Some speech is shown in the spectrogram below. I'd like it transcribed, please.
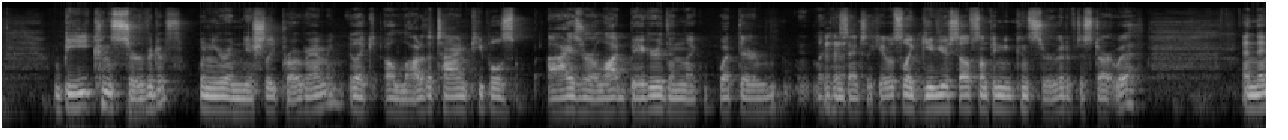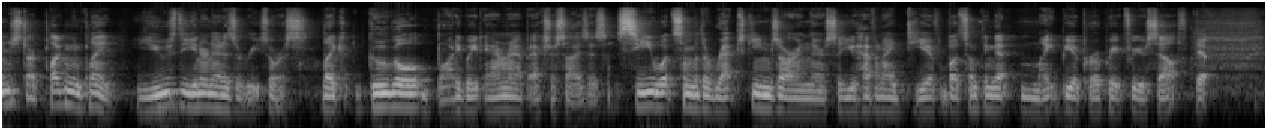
Be conservative when you're initially programming. Like a lot of the time people's eyes are a lot bigger than like what they're like mm-hmm. essentially capable. So like give yourself something conservative to start with and then just start plugging and playing. Use the internet as a resource. Like Google bodyweight AMRAP exercises. See what some of the rep schemes are in there so you have an idea about something that might be appropriate for yourself. Yep.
